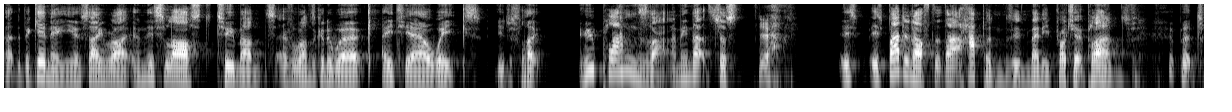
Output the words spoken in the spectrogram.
at the beginning you're saying right, in this last two months everyone's going to work eighty hour weeks? You're just like, who plans that? I mean, that's just Yeah. it's it's bad enough that that happens in many project plans, but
